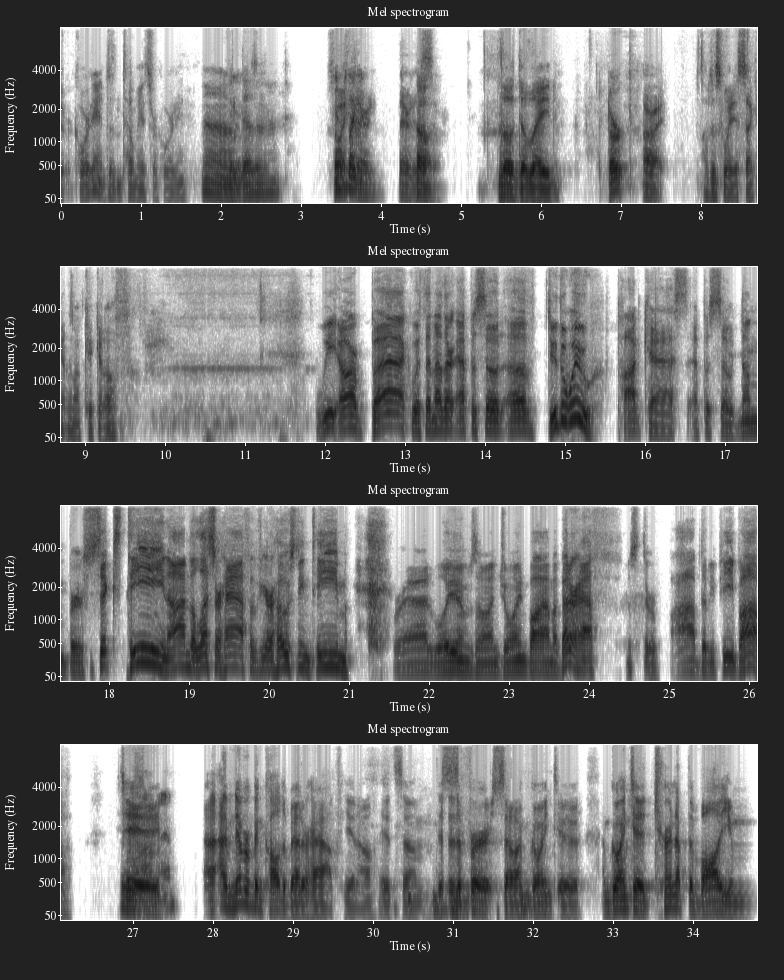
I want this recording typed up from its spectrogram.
it recording? It doesn't tell me it's recording. No, it doesn't it? Seems like there, there it is. Oh, a little delayed. Derp. All right. I'll just wait a second, then I'll kick it off. We are back with another episode of Do the Woo podcast, episode number 16. I'm the lesser half of your hosting team, Brad Williams, and I'm joined by my better half, Mr. Bob WP. Bob. Hey. On, I've never been called a better half, you know. It's um this is a first, so I'm going to I'm going to turn up the volume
